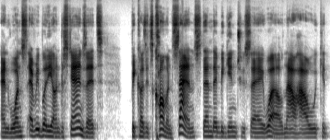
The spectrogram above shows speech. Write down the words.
And once everybody understands it, because it's common sense, then they begin to say, well, now how we could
